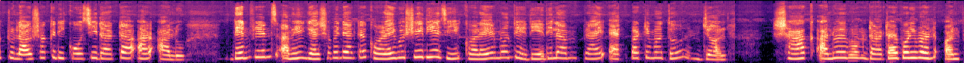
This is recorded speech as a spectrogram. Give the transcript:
একটু লাউ শাকেরই কচি ডাঁটা আর আলু। দেন ফ্রেন্ডস আমি গ্যাস ওভেনে একটা কড়াই বসিয়ে দিয়েছি। কড়াইয়ের মধ্যে দিয়ে দিলাম প্রায় এক বাটি মতো জল। শাক, আলু এবং ডাঁটার পরিমাণ অল্প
